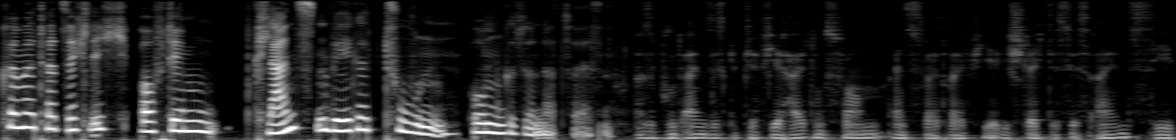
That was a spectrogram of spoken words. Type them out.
können wir tatsächlich auf dem kleinsten Wege tun, um gesünder zu essen? Also Punkt 1, es gibt ja vier Haltungsformen. 1, 2, 3, 4. Die schlechteste ist 1. Die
